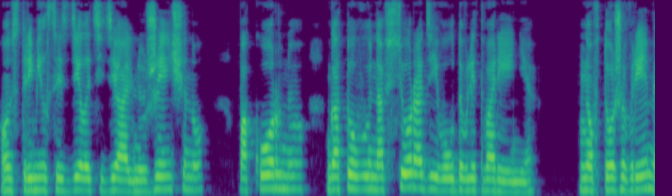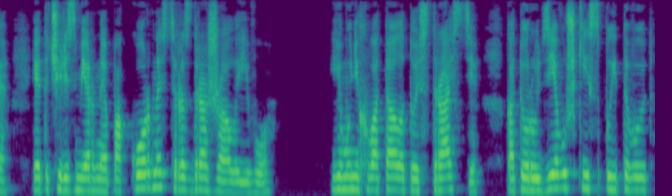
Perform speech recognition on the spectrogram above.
Он стремился сделать идеальную женщину, покорную, готовую на все ради его удовлетворения. Но в то же время эта чрезмерная покорность раздражала его. Ему не хватало той страсти, которую девушки испытывают,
